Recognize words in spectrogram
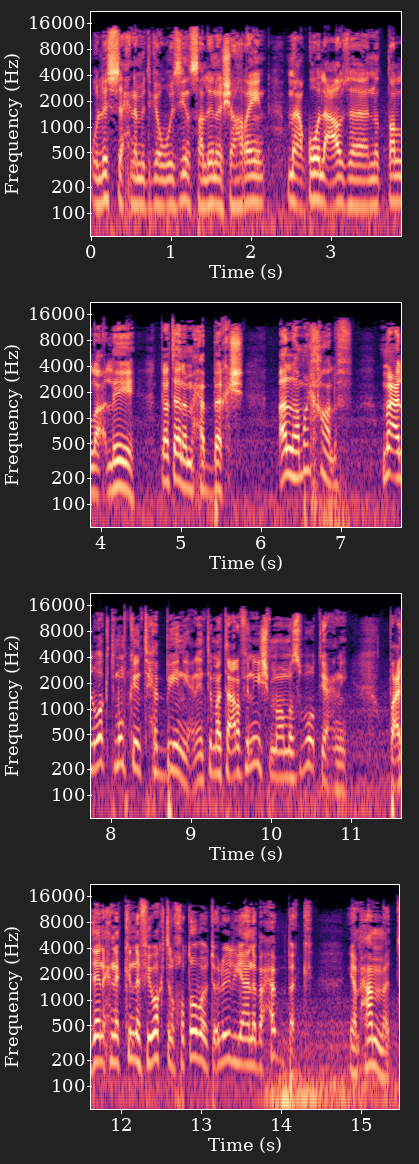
ولسه إحنا متجوزين صار لنا شهرين معقول عاوزة نتطلق ليه؟ قالت أنا ما أحبكش. قال لها ما يخالف. مع الوقت ممكن تحبيني يعني أنت ما تعرفنيش ما مزبوط يعني. وبعدين إحنا كنا في وقت الخطوبة بتقولي لي أنا بحبك يا محمد.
